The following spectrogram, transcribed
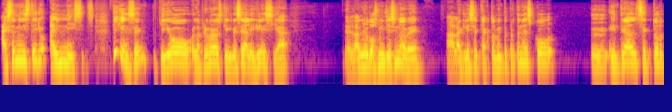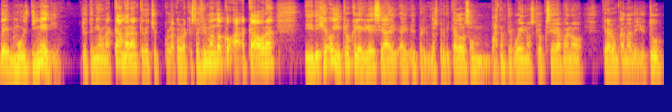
A ese ministerio Ainesis. Fíjense que yo, la primera vez que ingresé a la iglesia, el año 2019, a la iglesia que actualmente pertenezco, eh, entré al sector de multimedia yo tenía una cámara, que de hecho con la cámara que estoy filmando acá ahora, y dije, oye, creo que la iglesia, los predicadores son bastante buenos, creo que sería bueno crear un canal de YouTube,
